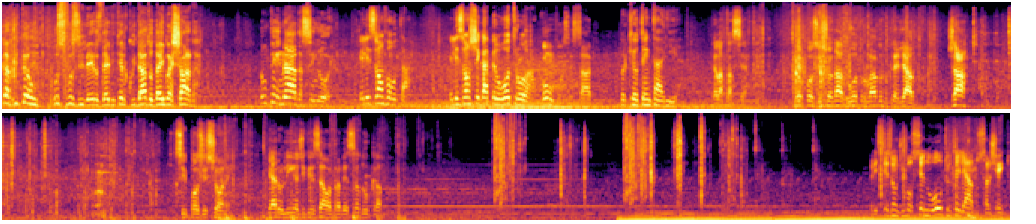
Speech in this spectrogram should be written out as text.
Capitão, os fuzileiros devem ter cuidado da embaixada. Não tem nada, senhor. Eles vão voltar. Eles vão chegar pelo outro lado. Como você sabe? Porque eu tentaria. Ela tá certa. Reposicionar do outro lado do telhado. Já! Se posicionem. Quero linha de visão atravessando o campo. Precisam de você no outro telhado, sargento.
